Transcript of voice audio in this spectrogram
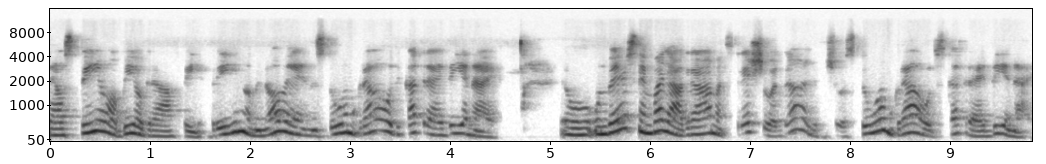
Tēvs Pio biogrāfija, brīnumi, novēnas, domu graudi katrai dienai. Un vērsim vaļā grāmatas trešo daļu, šos domu graudus katrai dienai.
